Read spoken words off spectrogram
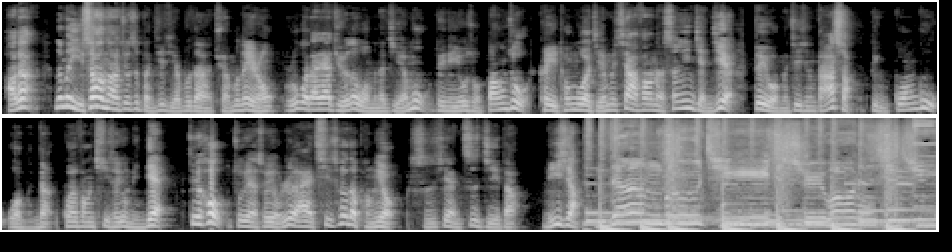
好的，那么以上呢就是本期节目的全部内容。如果大家觉得我们的节目对您有所帮助，可以通过节目下方的声音简介对我们进行打赏，并光顾我们的官方汽车用品店。最后，祝愿所有热爱汽车的朋友实现自己的理想。等不起的是我的心情，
